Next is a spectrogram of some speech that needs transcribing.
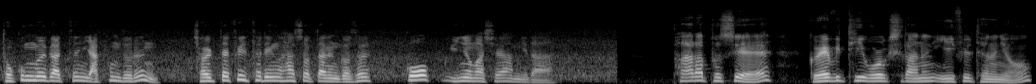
독극물 같은 약품들은 절대 필터링을 할 수 없다는 것을 꼭 유념하셔야 합니다. 파라푸스의 그래비티 웍스라는 이 필터는요.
